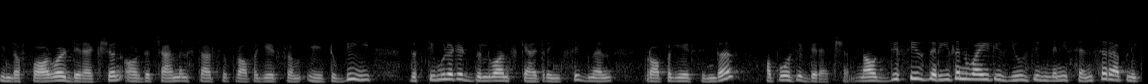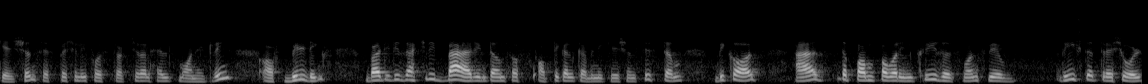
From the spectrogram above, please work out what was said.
in the forward direction or the channel starts to propagate from A to B, the stimulated Brillouin scattering signal propagates in the opposite direction. Now, this is the reason why it is used in many sensor applications especially for structural health monitoring of buildings, but it is actually bad in terms of optical communication system because as the pump power increases once we have reached the threshold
